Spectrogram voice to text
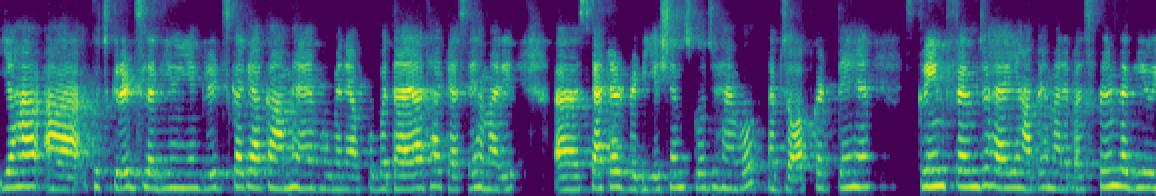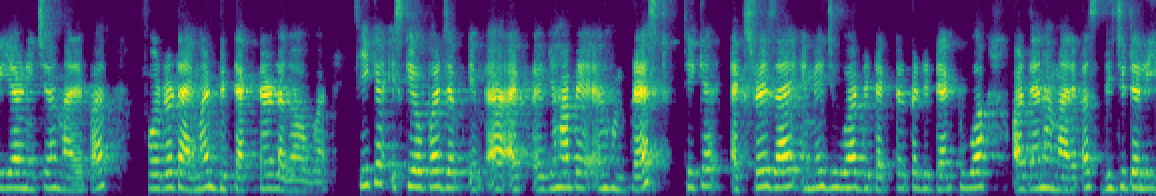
यहाँ कुछ ग्रिड्स लगी हुई हैं। ग्रिड्स का क्या काम है? वो मैंने आपको बताया था कैसे हमारी स्कैटर्ड रेडिएशंस को जो है वो एब्जॉर्ब करते हैं। स्क्रीन फ़िल्म जो है, यहाँ पे हमारे पास फ़िल्म लगी हुई है और नीचे हमारे पास फ़ोटो टाइमर डिटेक्टर लगा हुआ है। ठीक है? इसके ऊपर जब यहाँ पे हम ब्रेस्ट ठीक है? एक्सरेज आए इमेज हुआ डिटेक्टर पे डिटेक्ट हुआ और देन हमारे पास डिजिटली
